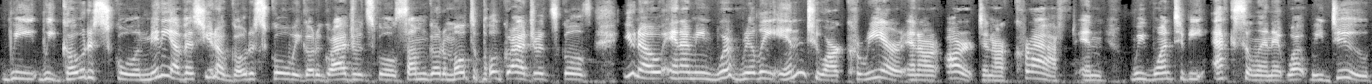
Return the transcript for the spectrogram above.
we we go to school and many of us you know go to school we go to graduate school some go to multiple graduate schools you know and i mean we're really into our career and our art and our craft and we want to be excellent at what we do.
